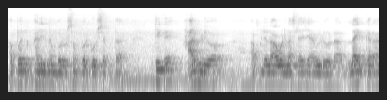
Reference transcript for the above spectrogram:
आपण खालील नंबरवर संपर्क करू शकता. ठीक आहे? हा व्हिडिओ आपल्याला आवडला असल्यास या व्हिडिओला लाईक करा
